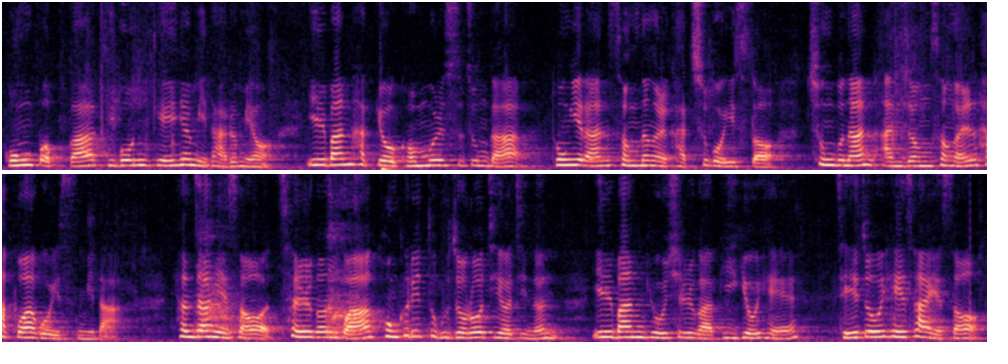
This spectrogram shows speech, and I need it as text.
공법과 기본 개념이 다르며 일반 학교 건물 수준과 동일한 성능을 갖추고 있어 충분한 안정성을 확보하고 있습니다. 현장에서 철근과 콘크리트 구조로 지어지는 일반 교실과 비교해 제조 회사에서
